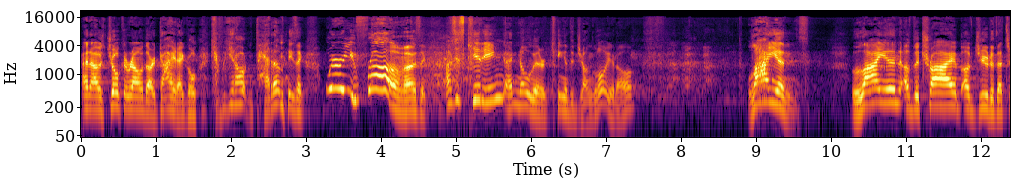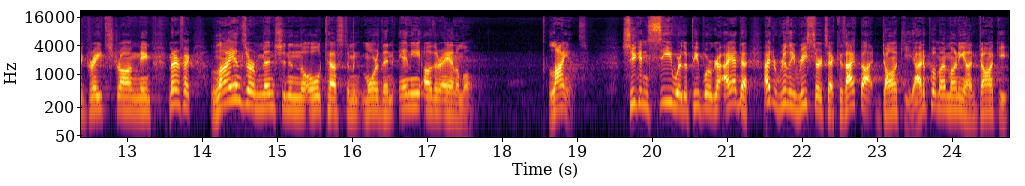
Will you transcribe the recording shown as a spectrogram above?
And I was joking around with our guide. I go, Can we get out and pet him? And he's like, Where are you from? I was like, I was just kidding. I know they're king of the jungle, you know. Lions. Lion of the tribe of Judah. That's a great, strong name. Matter of fact, lions are mentioned in the Old Testament more than any other animal. Lions. So you can see where the people were. I had to, I had to really research that because I thought donkey. I had to put my money on donkey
